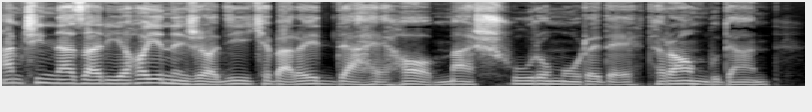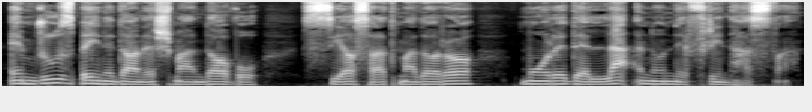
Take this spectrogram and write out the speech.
همچین نظریه های نژادی که برای دهه ها مشهور و مورد احترام بودند امروز بین دانشمندا و سیاستمدارا مورد لعن و نفرین هستند.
